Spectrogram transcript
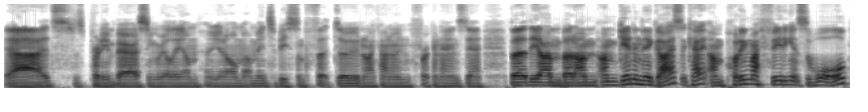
Uh, it's just pretty embarrassing, really. I'm you know I'm, I'm, meant to be some fit dude, and I can't even freaking handstand. But the um, but I'm I'm getting there, guys. Okay, I'm putting my feet against the wall,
